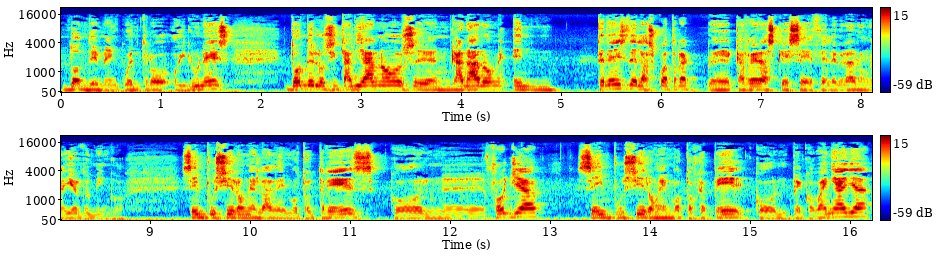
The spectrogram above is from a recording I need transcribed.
donde me encuentro hoy lunes, donde los italianos eh, ganaron en tres de las cuatro eh, carreras que se celebraron ayer domingo. Se impusieron en la de Moto 3 con eh, Foggia, se impusieron en MotoGP con Peco Bañaya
